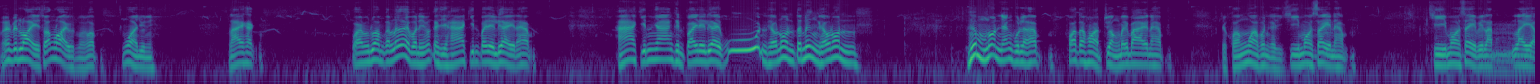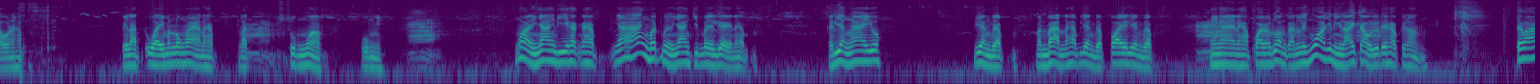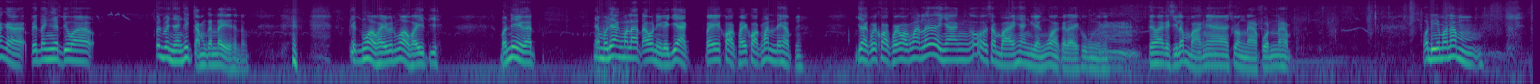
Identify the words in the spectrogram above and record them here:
มันเป็นร้อยสองร้อยผมบอกว่างัวอยู่นี่หลายครับปล่อยมาร่วมกันเลยวันนี้มันก็สิหากินไปเรื่อยๆนะครับ หากินย่างขึ้นไปเรื่อยๆพูนแถวโน้นตะนึ่งแถวโน้นหึมน้นยังพุ่นแหละครับพ่อตะหอดช่วงบายๆนะครับจ้าของงัวเพิ่นก็สิขี่มอไซค์นะครับ ขี่มอไซค์ไปลัดไล่เอานะครับ ไปลัดอวยมันลงมานะครับ ลัดซุ่มงัวปุงนี่งัวนี่ย่างดีครับนะครับย่างมดมือย่างกินไปเรื่อยๆนะครับก็เลี้ยงง่ายอยู่เลี้ยงแบบบ้านๆนะครับเลี้ยงแบบปล่อยเลี้ยงแบบง่ายๆนะครับปล่อยมาร่วมกันเลยงัวอยู่นี่หลายเจ้าอยู่ด้วยครับพี่น้องแต่ว่าก็เป็นตะเงือดอยู่ว่าเป็นเป็นยังคือจำกันได้ท่านน้องเรียกงัวไผเป็นงัวไผทีวันนี้ก็ เนี่ยมือเลี้ยงมาลัดเอานี่ก็แยกไปขวากไปขวากมันเลยครับนี่แยกไปขวากไปขวากมันเลยยางโอ้สำบายแห้งเลี้ยงงัวก็ได้คู่มือนี่แต่ว่าก็สิลำบากเนี่ยช่วงหน้าฝนนะครับพอดีมานํ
